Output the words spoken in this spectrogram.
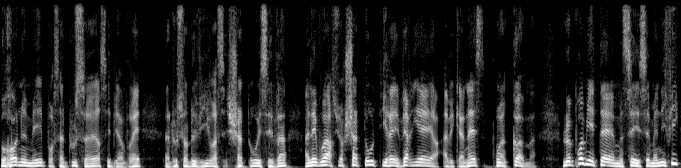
renommée pour sa douceur, c'est bien vrai, la douceur de vivre, ses châteaux et ses vins. Allez voir sur château-verrières avec un s.com. Le premier thème, c'est c'est magnifique,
